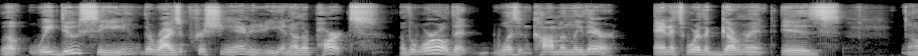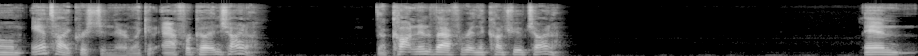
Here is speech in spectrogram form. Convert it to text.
Well, we do see the rise of Christianity in other parts of the world that wasn't commonly there. And it's where the government is um, anti Christian there, like in Africa and China, the continent of Africa and the country of China. And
